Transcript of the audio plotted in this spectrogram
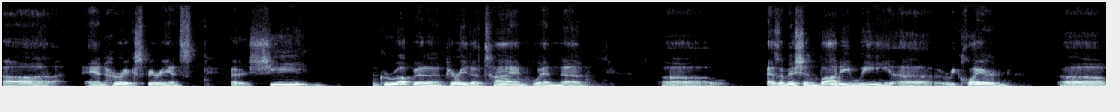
uh, and her experience. Uh, she grew up in a period of time when uh, uh, as a mission body, we uh, required uh,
